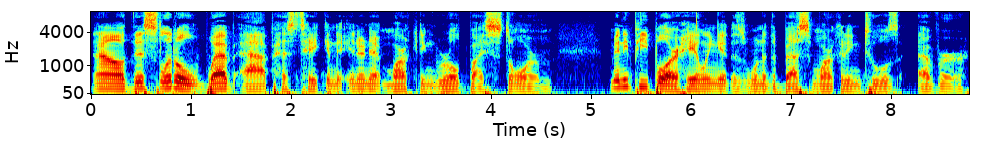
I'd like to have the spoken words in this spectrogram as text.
Now, this little web app has taken the internet marketing world by storm. Many people are hailing it as one of the best marketing tools ever.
